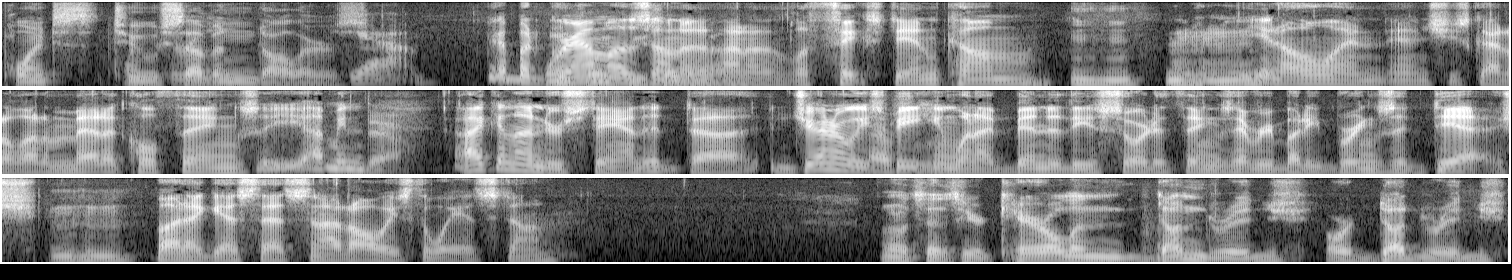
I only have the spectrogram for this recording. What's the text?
point two seven dollars. Yeah. Yeah, but grandma's on a on a fixed income, Mm-hmm. you know, and and she's got a lot of medical things. Yeah, I mean, Yeah. I can understand it. Uh, generally speaking, when I've been to these sort of things, everybody brings a dish, but I guess that's not always the way it's done. Well, it says here Carolyn Dundridge or Dudridge,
